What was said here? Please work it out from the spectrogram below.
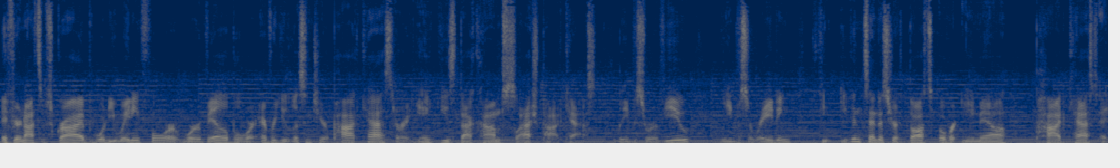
if you're not subscribed, what are you waiting for? We're available wherever you listen to your podcast or at yankees.com slash podcast. Leave us a review, leave us a rating. You can even send us your thoughts over email, podcast at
